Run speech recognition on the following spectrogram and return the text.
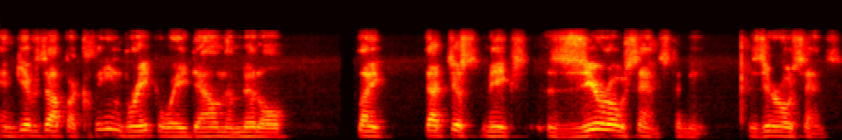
and gives up a clean breakaway down the middle. Like that just makes zero sense to me. Zero sense.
